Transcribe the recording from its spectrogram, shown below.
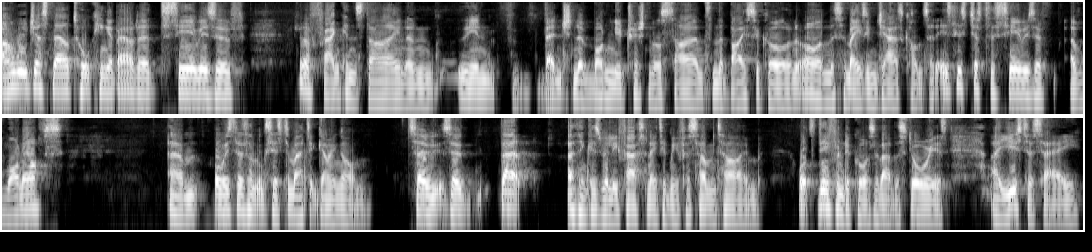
are we just now talking about a series of, you know, Frankenstein and the invention of modern nutritional science and the bicycle and, oh, and this amazing jazz concert? Is this just a series of, of one offs? Um, or is there something systematic going on? So, so that I think has really fascinated me for some time. What's different, of course, about the story is I used to say,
